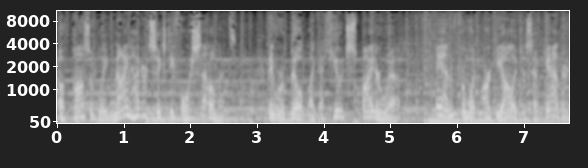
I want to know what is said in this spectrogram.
of possibly 964 settlements. They were built like a huge spider web, and from what archaeologists have gathered,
